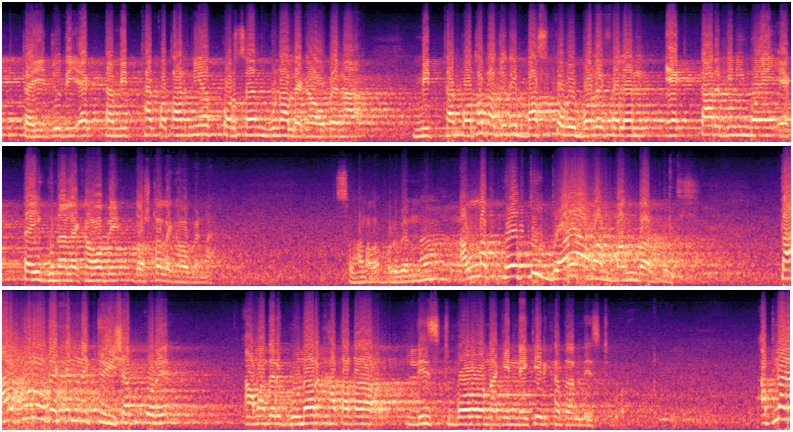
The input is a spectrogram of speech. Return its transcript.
একটাই। যদি একটা মিথ্যা কথার নিয়ত করছেন গুণা লেখা হবে না। মিথ্যা কথাটা যদি বাস্তবে বলে ফেলেন, একটার বিনিময়ে একটাই গুণা লেখা হবে, দশটা লেখা হবে না। সোহানাল্লাহ পড়বেন না? আল্লাহ কত দয়াবান বান্দার প্রতি। তারপরেও দেখেন একটু হিসাব করে। আমাদের গুনার খাতাটার লিস্ট বড় নাকি নেকির খাতার লিস্ট বড়? আপনার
